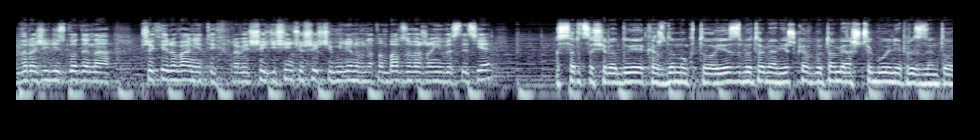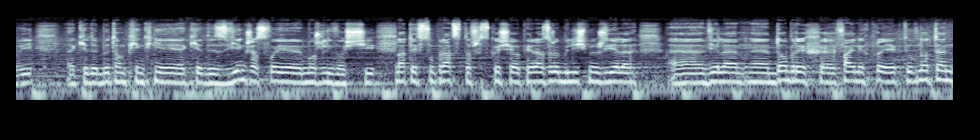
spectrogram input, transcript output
wyrazili zgodę na przekierowanie tych prawie 66 milionów na tą bardzo ważną inwestycję. Serce się raduje każdemu, kto jest z Bytomia, mieszka w Bytomie, a szczególnie prezydentowi, e, kiedy Bytom pięknieje, kiedy zwiększa swoje możliwości. Na tej współpracy to wszystko się opiera. Zrobiliśmy już wiele, e, wiele e, dobrych, fajnych projektów. No ten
